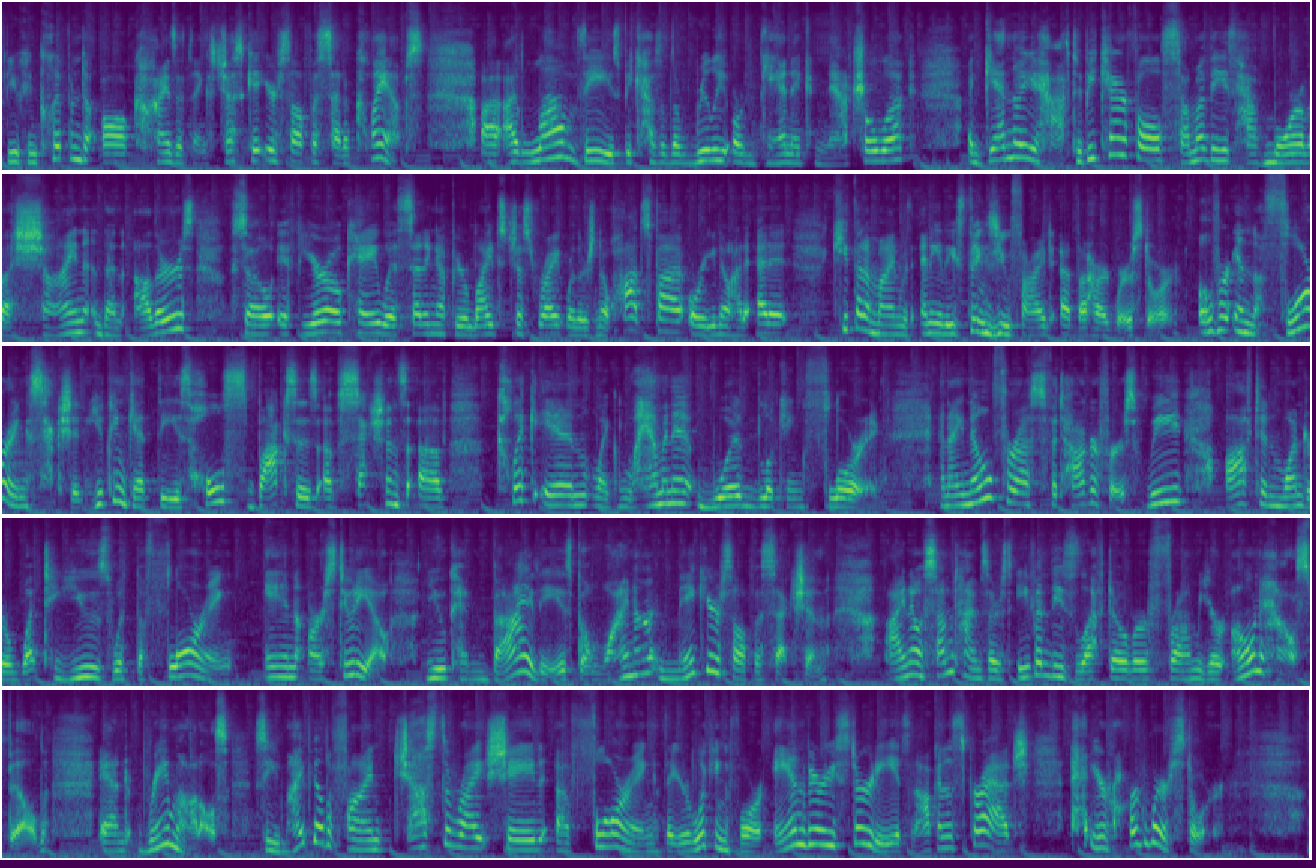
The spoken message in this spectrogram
You can clip them to all kinds of things. Just get yourself a set of clamps. Uh, I love these because of the really organic, natural look. Again, though, you have to be careful. Some of these have more of a shine than others. So if you're okay with setting up your lights just right where there's no hotspot or you know how to edit, keep that in mind with any of these things you find at the hardware store. Over in the flooring section, you can get these whole boxes of sections of click in like laminate wood looking flooring. And I know for us photographers, we often wonder what to use with the flooring in our studio. You can buy these, but why not make yourself a section? I know sometimes there's even these leftover from your own house build and remodels. So you might be able to find just the right shade of flooring that you're looking for and very sturdy, it's not gonna scratch, at your hardware store.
